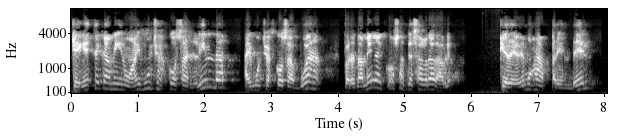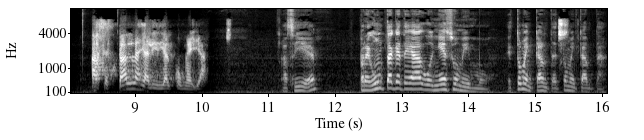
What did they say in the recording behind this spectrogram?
que en este camino hay muchas cosas lindas, hay muchas cosas buenas, pero también hay cosas desagradables que debemos aprender aceptarlas y a lidiar con ellas. Así es. Pregunta que te hago en eso mismo. Esto me encanta, esto me encanta.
